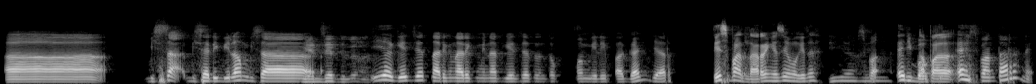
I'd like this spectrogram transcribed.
eh bisa bisa dibilang bisa Gen Z juga gak sih? iya gadget narik narik minat gadget untuk memilih Pak Ganjar Dia sepantaran gak sih sama kita? Iya. Sepa- iya. eh di bawah Apa- eh sepantaran ya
